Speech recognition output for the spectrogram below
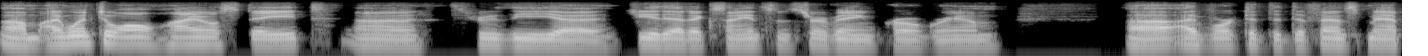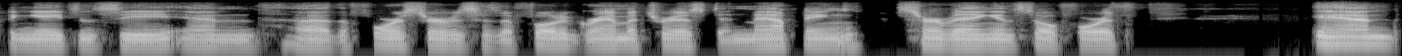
Um, I went to Ohio State uh, through the uh, Geodetic Science and Surveying program. Uh, I've worked at the Defense Mapping Agency and uh, the Forest Service as a photogrammetrist and mapping, surveying, and so forth. And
